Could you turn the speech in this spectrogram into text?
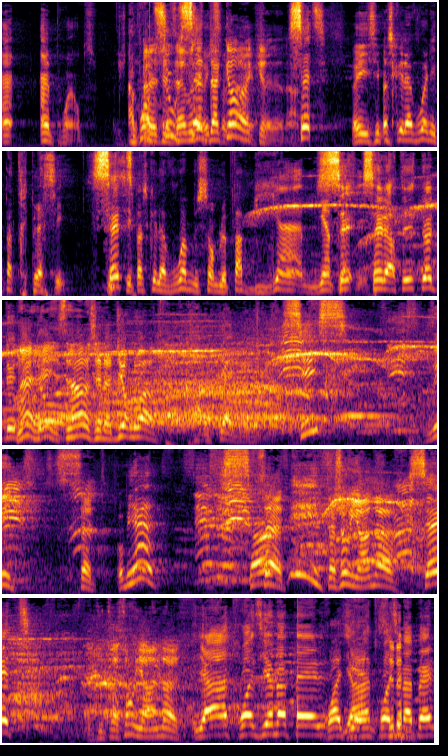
Un, un point en dessous. Un point en dessous, Vous sept. êtes d'accord avec... 7. Oui, c'est parce que la voix n'est pas très placée. Sept. C'est parce que la voix me semble pas bien, bien C'est placée. c'est l'artiste. de- ouais, c'est non, c'est la dure loi. 6, 8, 7, Combien? 5, 7. De toute façon, il y a un 9. 7. De toute façon, il y a un 9. Il y a un troisième appel. Il y a un Troisième. appel.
